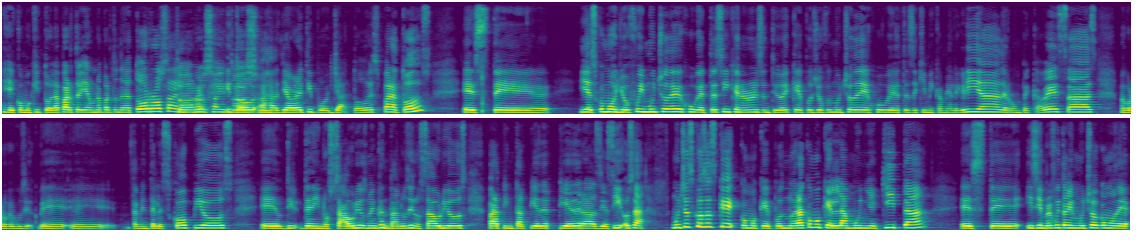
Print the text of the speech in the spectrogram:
eh, como quitó la parte, ya una parte donde era todo rosa, de la Todo mujer, rosa y y todo todo, azul. ajá, y ahora tipo, ya, todo es para todos, este... Y es como yo fui mucho de juguetes sin género en el sentido de que pues yo fui mucho de juguetes de Química Mi Alegría, de rompecabezas, me acuerdo que eh, eh, también telescopios, eh, de dinosaurios, me encantaban los dinosaurios, para pintar piedr- piedras y así, o sea, muchas cosas que como que pues no era como que la muñequita, este, y siempre fui también mucho como de,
